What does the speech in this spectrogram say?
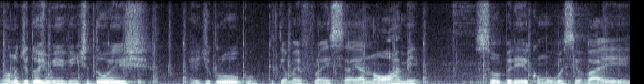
no ano de 2022, Rede Globo, que tem uma influência enorme sobre como você vai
